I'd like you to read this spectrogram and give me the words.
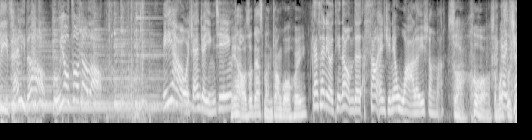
理财理得好，不用做到老。你好，我是 Angel 银晶。你好，我是 Desmond 庄国辉。刚才你有听到我们的 Sound Engineer 哇了一声吗？是啊，嚯，什么事情？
